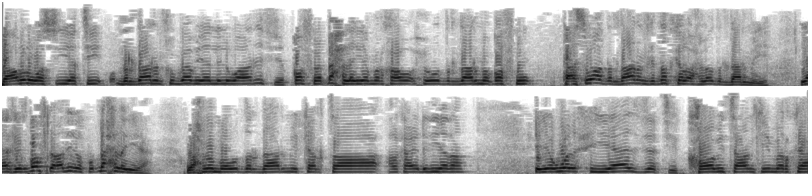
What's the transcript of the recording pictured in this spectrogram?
باب الوصيه دردار الكبابيه للوارث قفك دخليا marka wuxuu dardaarmo qofku taas waa dardaaranka dad kale wax loo dardaarmay laakiin qofka adiga ku dhaxlaya waxba ma u dardaarmi kartaa halka ay dhigiyada iyo wal xiyaazati koobitaankii marka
